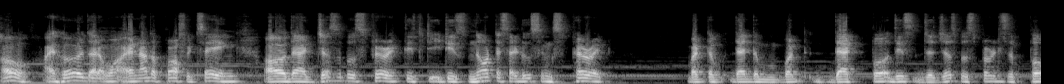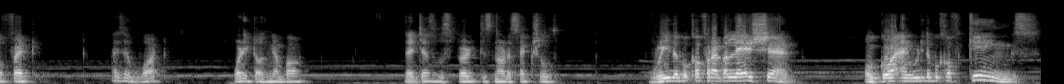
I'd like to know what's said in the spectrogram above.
Oh, I heard that another prophet saying oh, that Jezebel's spirit it, it is not a seducing spirit, but the, that the but that this the Jezebel spirit is a perfect. I said, what? What are you talking about? The Jezebel spirit is not a sexual. Read the book of Revelation, or go and read the book of Kings.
